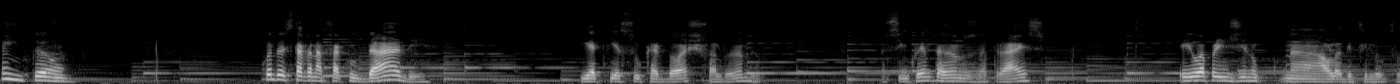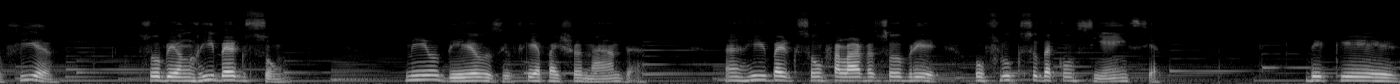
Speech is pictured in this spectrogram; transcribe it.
Então, quando eu estava na faculdade, e aqui é Su Cardoche falando, há 50 anos atrás, eu aprendi no, na aula de filosofia sobre Henri Bergson. Meu Deus, eu fiquei apaixonada. Henri Bergson falava sobre o fluxo da consciência, de que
